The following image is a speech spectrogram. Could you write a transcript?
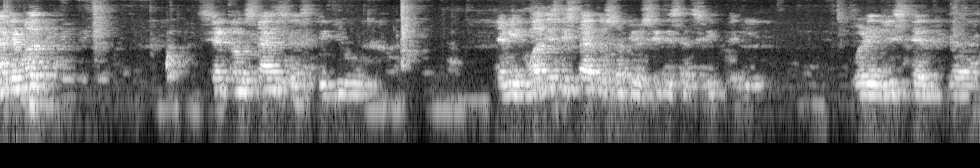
Under what circumstances did you, I mean, what is the status of your citizenship when you were enlisted uh,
